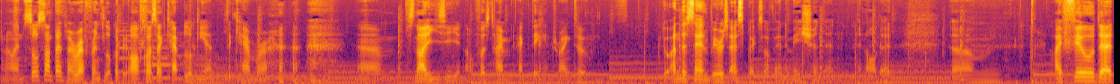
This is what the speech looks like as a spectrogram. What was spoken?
You know, and so sometimes my reference looked a bit off because I kept looking at the camera. um, it's not easy, you know, first time acting and trying to to understand various aspects of animation and, and all that. Um, I feel that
